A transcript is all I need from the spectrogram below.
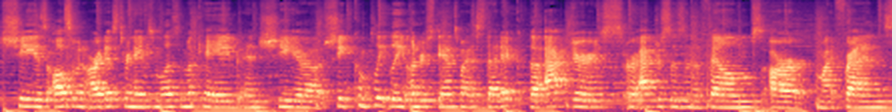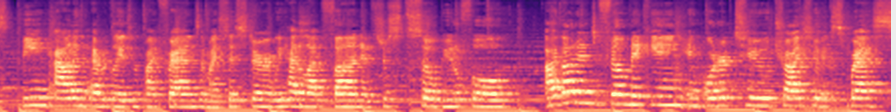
She is also an artist. Her name is Melissa McCabe, and she uh, she completely understands my aesthetic. The actors or actresses in the films are my friends. Being out in the Everglades with my friends and my sister, we had a lot of fun. It's just so beautiful. I got into filmmaking in order to try to express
